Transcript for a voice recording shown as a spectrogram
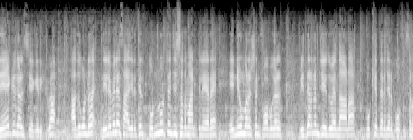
രേഖകൾ ശേഖരിക്കുക. അതുകൊണ്ട് നിലവിലെ സാഹചര്യത്തിൽ തൊണ്ണൂറ്റഞ്ച് ശതമാനത്തിലേറെ എന്യൂമറേഷൻ ഫോമുകൾ വിതരണം ചെയ്തു എന്നാണ് മുഖ്യ തെരഞ്ഞെടുപ്പ് ഓഫീസർ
